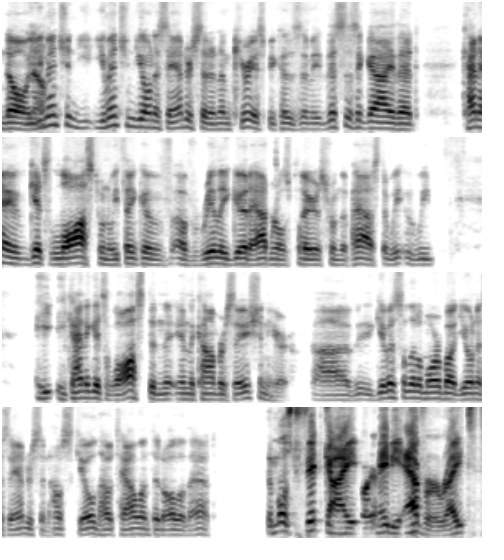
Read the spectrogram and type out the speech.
No, No. you mentioned you mentioned Jonas Andersson, and I'm curious because I mean this is a guy that kind of gets lost when we think of of really good Admirals players from the past. And we we he, he kind of gets lost in the in the conversation here. Uh, give us a little more about Jonas Andersson. How skilled, how talented, all of that. The most fit guy maybe ever, right?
